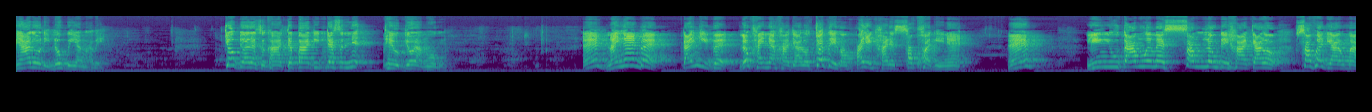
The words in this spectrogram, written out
မားတို့တွေလုတ်ပေးရမှာပဲကျုပ်ပြောတဲ့စကားတပါတီတက်စနစ်ထဲကိုပြောတာမဟုတ်ဘူး အဲနိုင်ငံအတွက်တိုင်းပြည်အတွက်လောက်ခိုင်းတဲ့အခါကျတော့ကြွက်သေးကောင်ပါရိုက်ထားတဲ့စောက်ခွက်တွေနဲ့အဲလင်းယူသားမွေးမဲ့စောက်လုပ်တဲ့ဟာကျတော့စောက်ခွက်တရားမှာ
